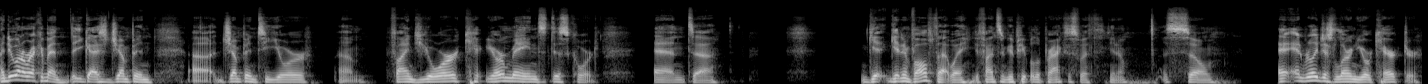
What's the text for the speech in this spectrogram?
I do want to recommend that you guys jump in, uh, jump into your, um, find your your mains Discord, and uh, get get involved that way. You find some good people to practice with, you know. So, and, and really just learn your character.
